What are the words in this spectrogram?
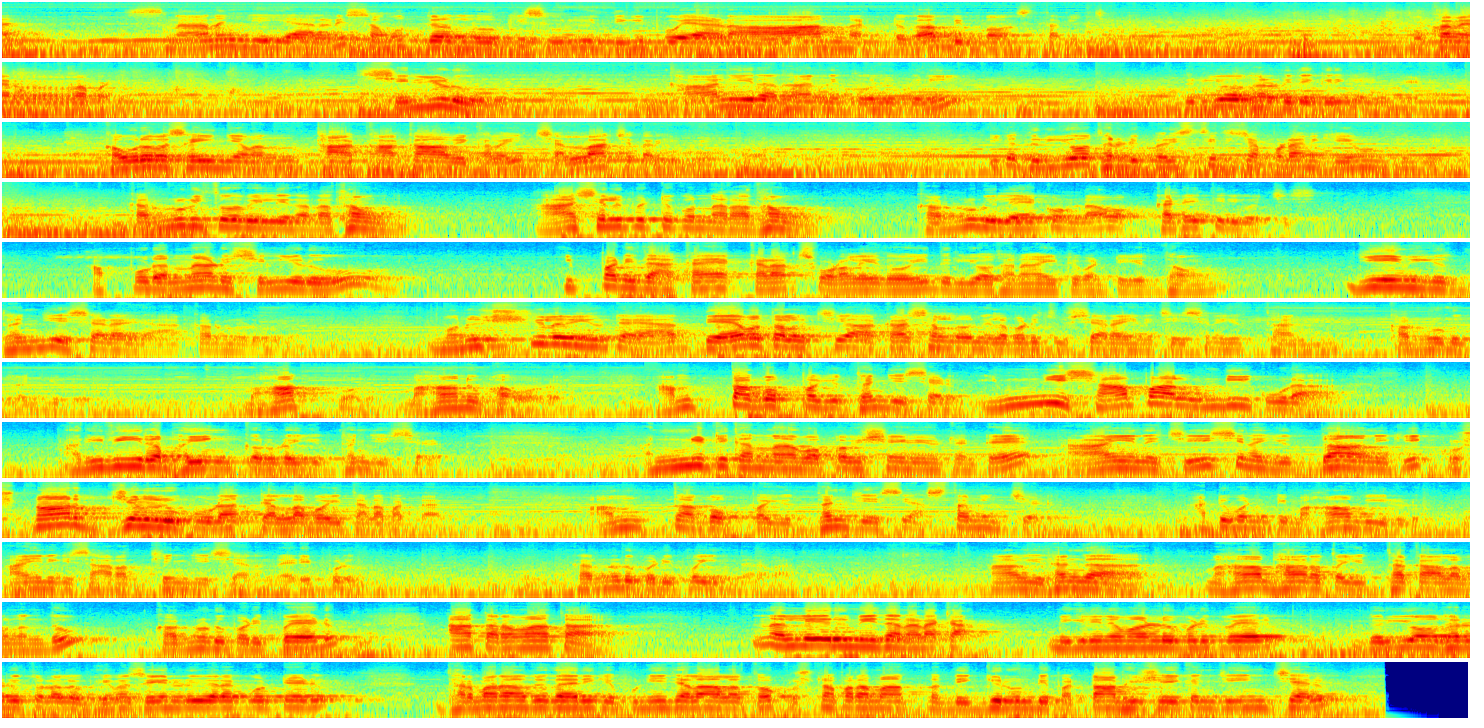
స్నానం చేయాలని సముద్రంలోకి సూర్యుడు దిగిపోయాడా అన్నట్టుగా బింబం అస్తమించింది. ముఖం ఎర్రబడి శల్యుడు ఖాళీ రథాన్ని తోలుకుని దుర్యోధనుడి దగ్గరికి వెళ్ళిపోయాడు. కౌరవ సైన్యం అంతా కాకావికలై చెల్లాచెదరైపోయింది ఇక దుర్యోధనుడి పరిస్థితి చెప్పడానికి ఏముంటుంది? కర్ణుడితో వెళ్ళిన రథం ఆశలు పెట్టుకున్న రథం కర్ణుడు లేకుండా ఒక్కటే తిరిగి వచ్చేసింది. అప్పుడు అన్నాడు శల్యుడు ఇప్పటిదాకా ఎక్కడా చూడలేదో ఈ దుర్యోధన ఇటువంటి యుద్ధం. ఏమి యుద్ధం చేశాడయా కర్ణుడు మనుష్యులు ఏమిటయా దేవతలు వచ్చి ఆకాశంలో నిలబడి చూశారు ఆయన చేసిన యుద్ధాన్ని. కర్ణుడు ధన్యుడు మహాత్ముడు మహానుభావుడు అంత గొప్ప యుద్ధం చేశాడు. ఇన్ని శాపాలు ఉండి కూడా హరివీర భయంకరుడు యుద్ధం చేశాడు. అన్నిటికన్నా గొప్ప విషయం ఏమిటంటే ఆయన చేసిన యుద్ధానికి కృష్ణార్జునులు కూడా తెల్లబోయి తడబడ్డారు అంత గొప్ప యుద్ధం చేసి అస్తమించాడు. అటువంటి మహావీరుడు ఆయనకి సారథ్యం చేశానన్నాడు ఇప్పుడు. కర్ణుడు పడిపోయిన తర్వాత. ఆ విధంగా మహాభారత యుద్ధకాలమునందు కర్ణుడు పడిపోయాడు. ఆ తర్వాత నల్లేరు మీద నడక మిగిలిన వాళ్ళు పడిపోయారు. దుర్యోధనుడి తొడలు భీమసేనుడు విరగొట్టాడు. ధర్మరాజు గారికి పుణ్యజలాలతో కృష్ణ పరమాత్మ దగ్గరుండి పట్టాభిషేకం చేయించారు.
